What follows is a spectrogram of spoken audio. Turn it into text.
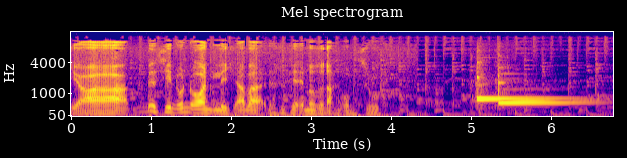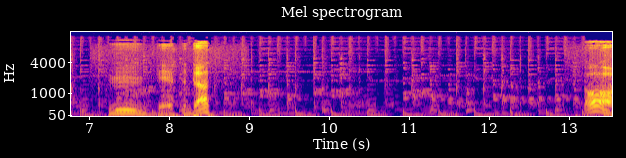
Ja, ein bisschen unordentlich, aber das ist ja immer so nach dem Umzug. Hm, wer ist denn das? Oh,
